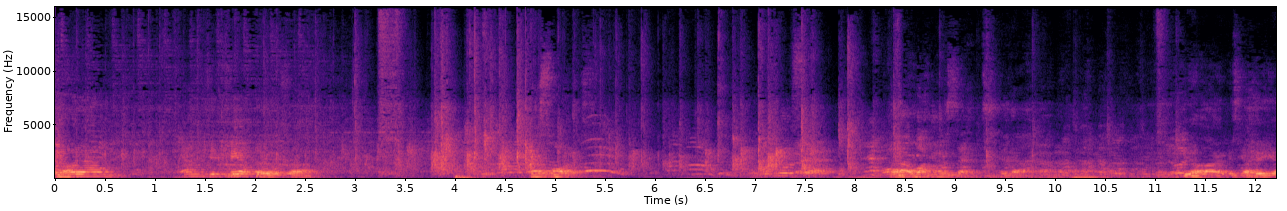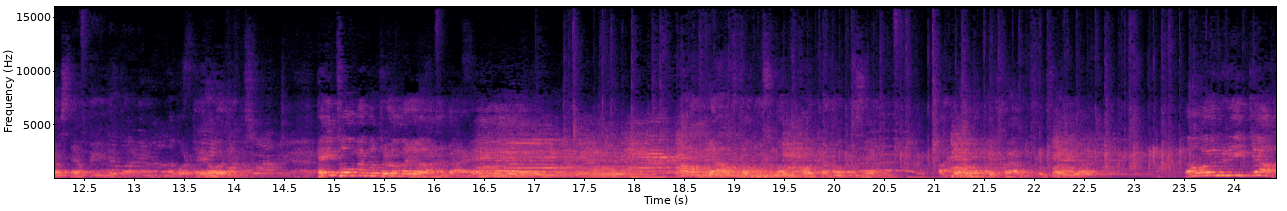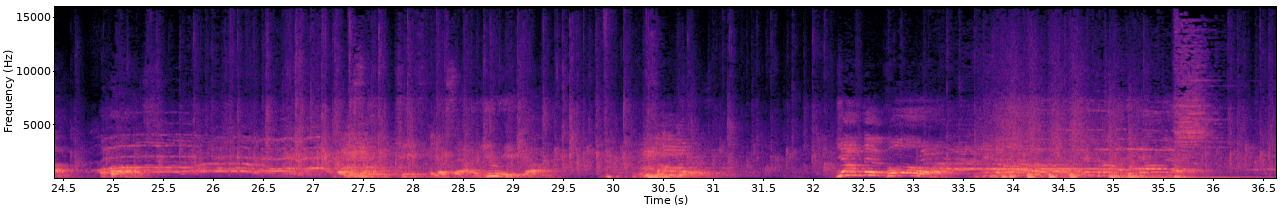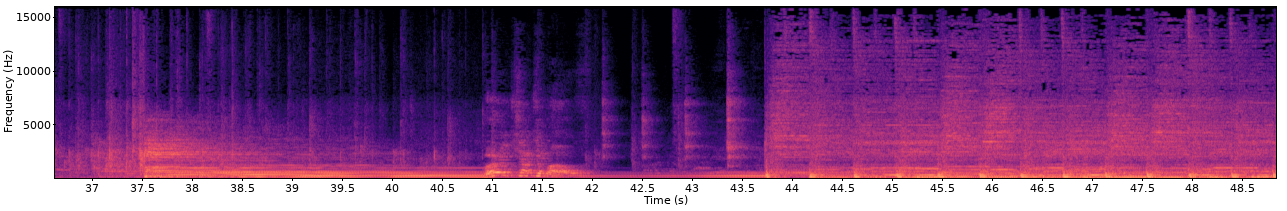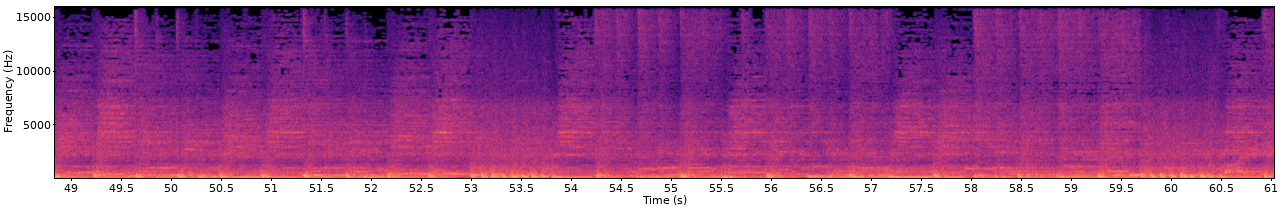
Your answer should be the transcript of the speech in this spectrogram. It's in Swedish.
Vi har en, en till Peter också. Guess what? Ja, one more set. Vi, har, vi ska höja stämningen lite där, där borta i hörnet. Hej Tommy på trummor i hörnet där. Hej! Aldrig haft honom så långt borta någonsin. Fan, jag hör mig själv fortfarande. Jag har Ulrika på bas. Och som Keith vill jag säga, Eureka. Yonder poor. World Church Mouth. Bye.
